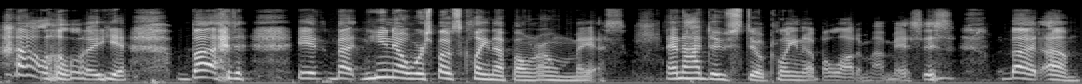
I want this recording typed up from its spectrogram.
Hallelujah. But it but you know we're supposed to clean up on our own mess. And I do still clean up a lot of my messes. But um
